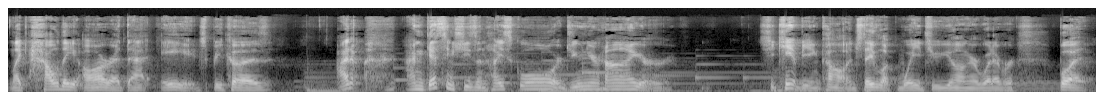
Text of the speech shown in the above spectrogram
like how they are at that age because I don't I'm guessing she's in high school or junior high or she can't be in college. They look way too young or whatever. But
